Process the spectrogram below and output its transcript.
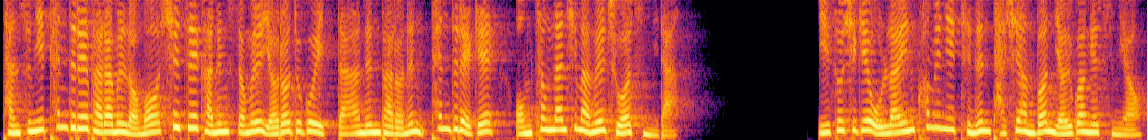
단순히 팬들의 바람을 넘어 실제 가능성을 열어두고 있다는 발언은 팬들에게 엄청난 희망을 주었습니다. 이 소식에 온라인 커뮤니티는 다시 한번 열광했으며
